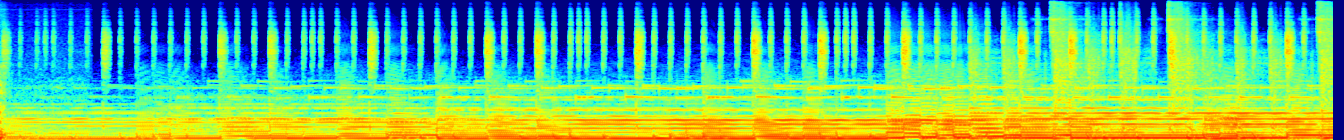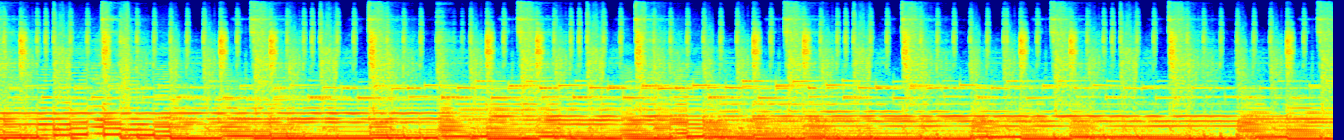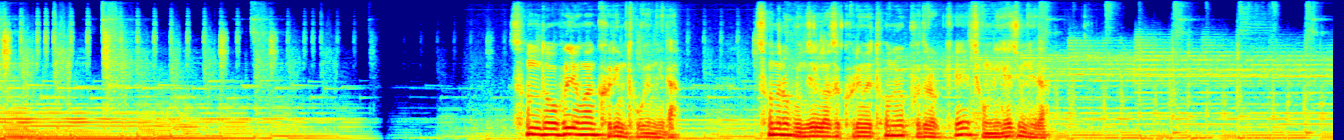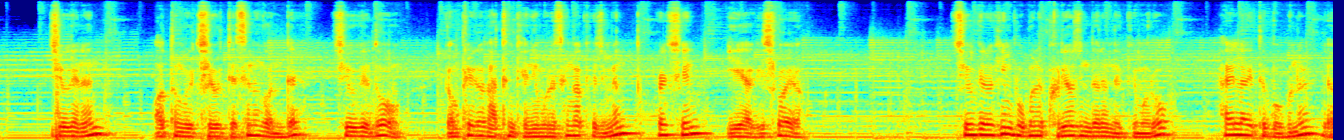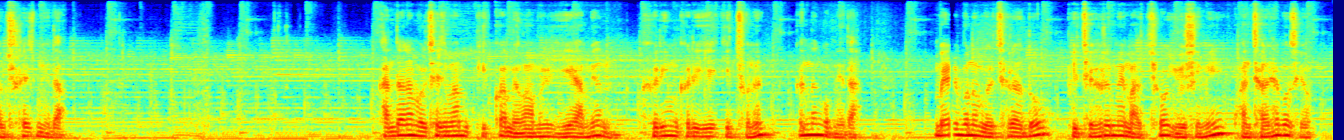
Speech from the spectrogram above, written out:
손도 훌륭한 그림 도구입니다. 손으로 문질러서 그림의 톤을 부드럽게 정리해줍니다. 지우개는 어떤 걸 지울 때 쓰는 건데 지우개도 연필과 같은 개념으로 생각해주면 훨씬 이해하기 쉬워요. 지우개로 흰 부분을 그려준다는 느낌으로 하이라이트 부분을 연출해줍니다. 간단한 물체지만 빛과 명암을 이해하면 그림 그리기의 기초는 끝난 겁니다. 매일 보는 물체라도 빛의 흐름에 맞춰 유심히 관찰해보세요.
